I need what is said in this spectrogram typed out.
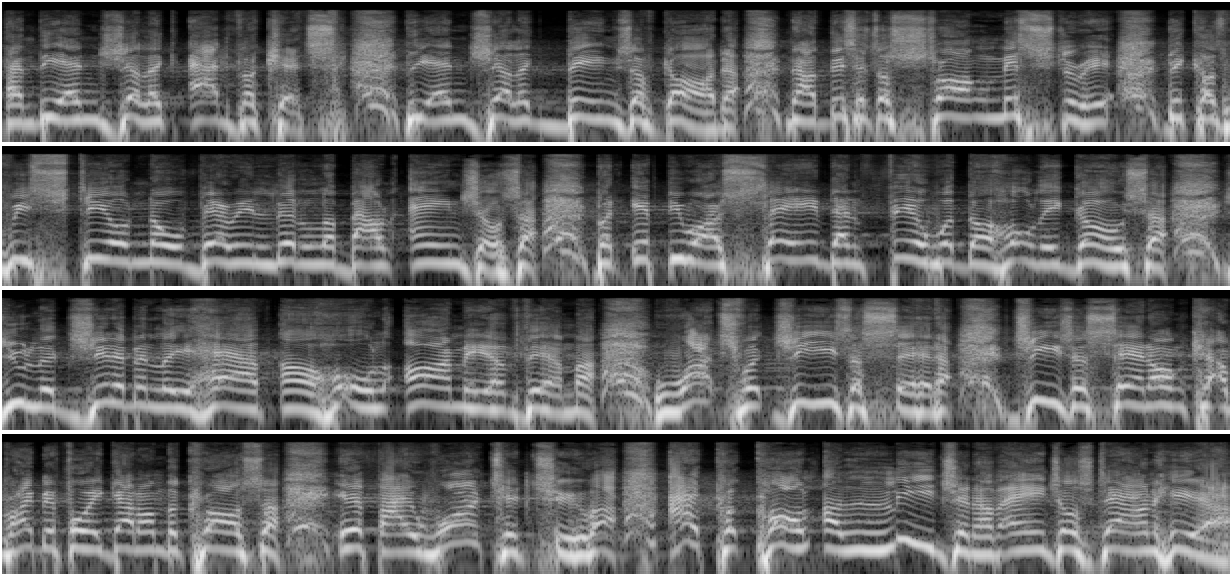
and the angelic advocates, the angelic beings of God. Now, this is a strong mystery because we still know very little about angels. But if you are saved and filled with the Holy Ghost, you legitimately have a whole army of them. Watch what Jesus said. Jesus said on right before he got on the cross, uh, if I wanted to, uh, I could call a legion of angels down here.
